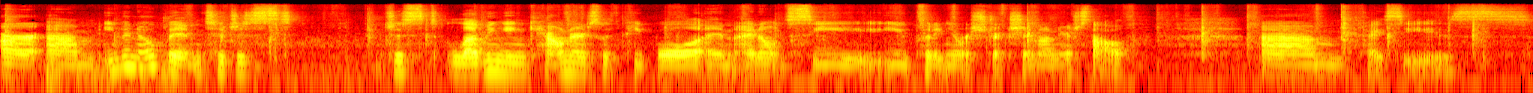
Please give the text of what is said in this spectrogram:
are um, even open to just just loving encounters with people and I don't see you putting a restriction on yourself. Um, Pisces,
